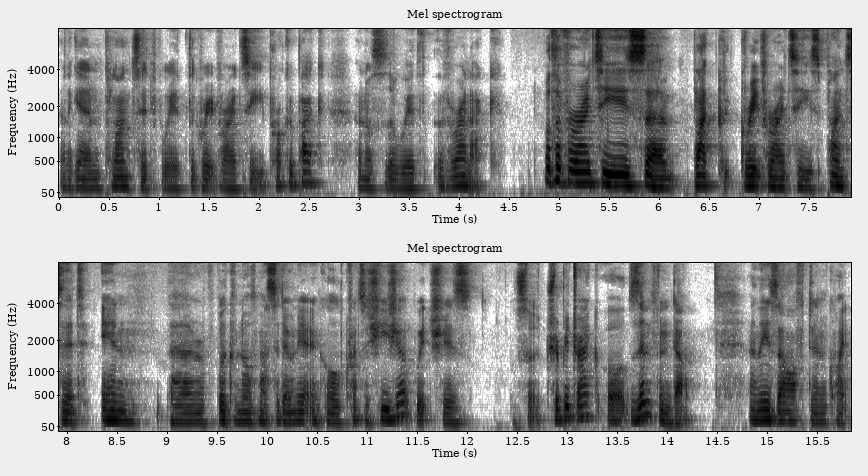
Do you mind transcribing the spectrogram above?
and again planted with the great variety Prokupac and also with Vranak. Other varieties, uh, black grape varieties planted in the uh, Republic of North Macedonia and called Kratošija, which is so Tribidrag or Zinfandel. And these are often quite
